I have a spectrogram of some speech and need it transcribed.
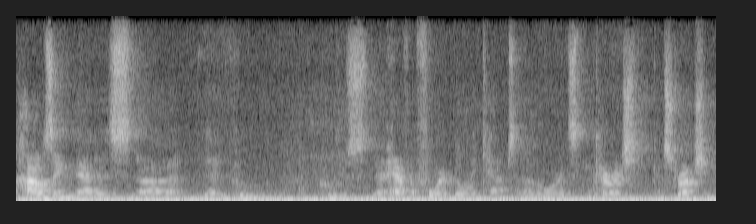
housing that is, uh, that who, who's, that have affordability caps. In other words, encourage construction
